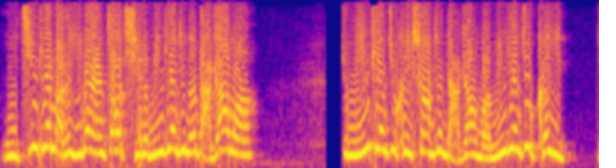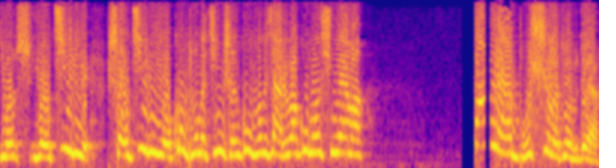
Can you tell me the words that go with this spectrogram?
你今天把这一万人招齐了，明天就能打仗吗？就明天就可以上阵打仗吗？明天就可以有有纪律、守纪律、有共同的精神、共同的价值观、共同的信念吗？当然不是了，对不对？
